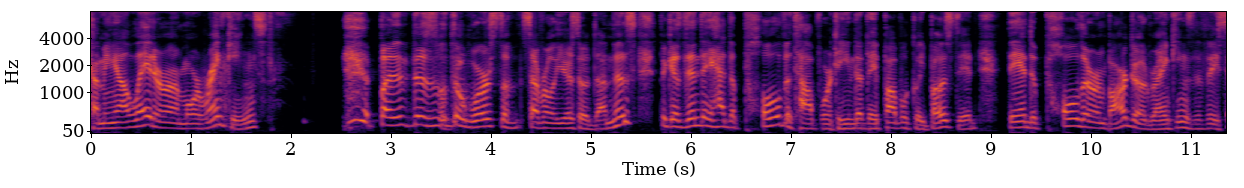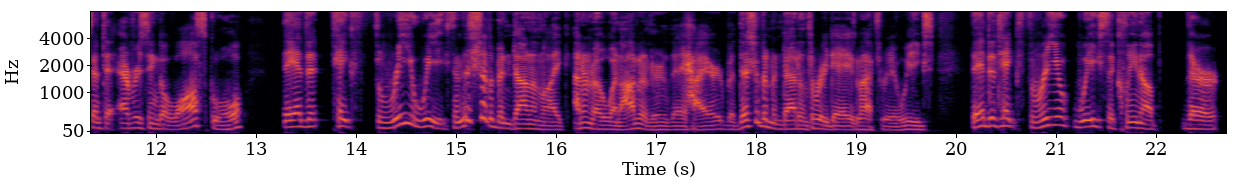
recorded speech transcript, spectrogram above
coming out later are more rankings. but this was the worst of several years to have done this because then they had to pull the top 14 that they publicly posted. They had to pull their embargoed rankings that they sent to every single law school. They had to take three weeks, and this should have been done in like, I don't know what auditor they hired, but this should have been done in three days, not three weeks. They had to take three weeks to clean up their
